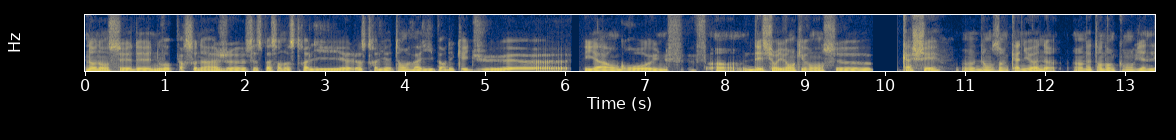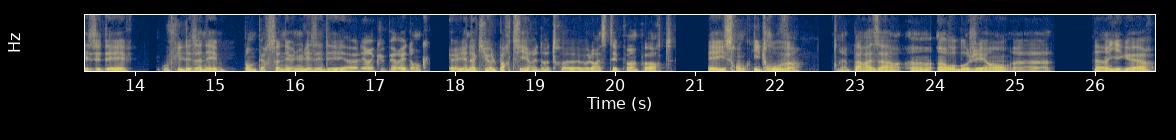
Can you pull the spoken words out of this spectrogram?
Non, non, c'est des nouveaux personnages. Euh, ça se passe en Australie. Euh, L'Australie a été envahie par des kaiju. Euh, il y a en gros une, des survivants qui vont se cacher dans un canyon en attendant qu'on vienne les aider. Au fil des années, bon, personne n'est venu les aider, les récupérer. Donc, il y en a qui veulent partir et d'autres veulent rester, peu importe. Et ils, seront, ils trouvent par hasard un, robot géant, euh, un Jaeger,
